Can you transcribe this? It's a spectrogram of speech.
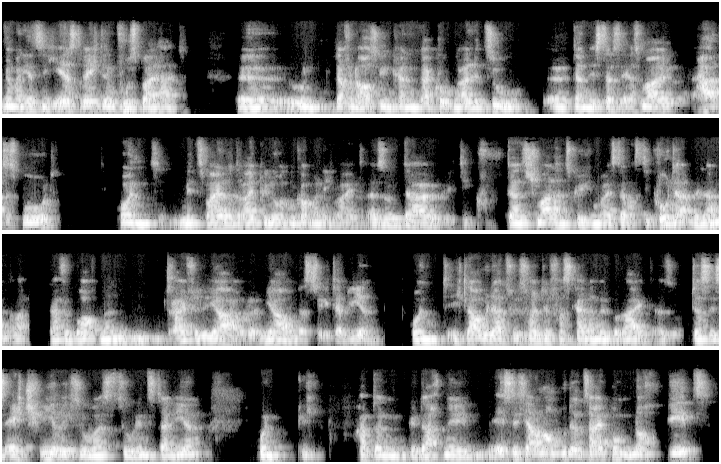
wenn man jetzt nicht erst Rechte im Fußball hat äh, und davon ausgehen kann, da gucken alle zu, dann ist das erstmal hartes Brot. Und mit zwei oder drei Piloten kommt man nicht weit. Also da, die, da ist Schmalhans Küchenmeister, was die Quote anbelangt, aber dafür braucht man ein Dreivierteljahr oder ein Jahr, um das zu etablieren. Und ich glaube, dazu ist heute fast keiner mehr bereit. Also das ist echt schwierig, sowas zu installieren. Und ich habe dann gedacht, nee, es ist ja auch noch ein guter Zeitpunkt, noch geht's,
